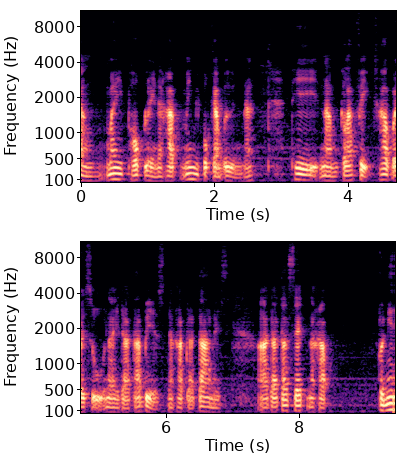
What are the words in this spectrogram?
ยังไม่พบเลยนะครับ ไม่มีโปรแกรมอื่นนะ ที่นำกราฟิกเข้าไปสู่ใน Database นะครับ Data ใน Data Set นะครับตัวนี้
